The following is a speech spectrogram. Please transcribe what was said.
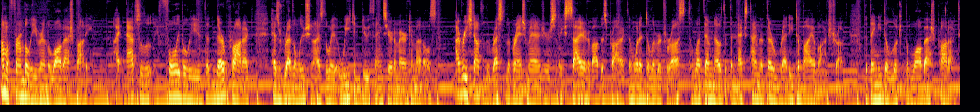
I'm a firm believer in the Wabash body. I absolutely fully believe that their product has revolutionized the way that we can do things here at American Metals. I've reached out to the rest of the branch managers excited about this product and what it delivered for us to let them know that the next time that they're ready to buy a box truck, that they need to look at the Wabash product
